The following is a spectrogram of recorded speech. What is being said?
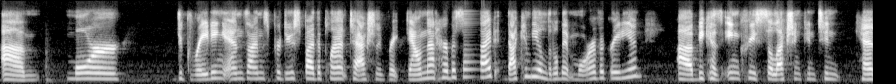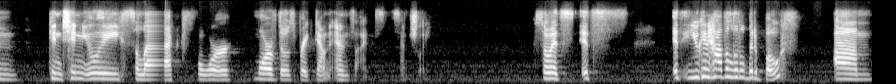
um, more degrading enzymes produced by the plant to actually break down that herbicide, that can be a little bit more of a gradient uh, because increased selection can continually select for more of those breakdown enzymes, essentially. So it's it's it, you can have a little bit of both, um,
